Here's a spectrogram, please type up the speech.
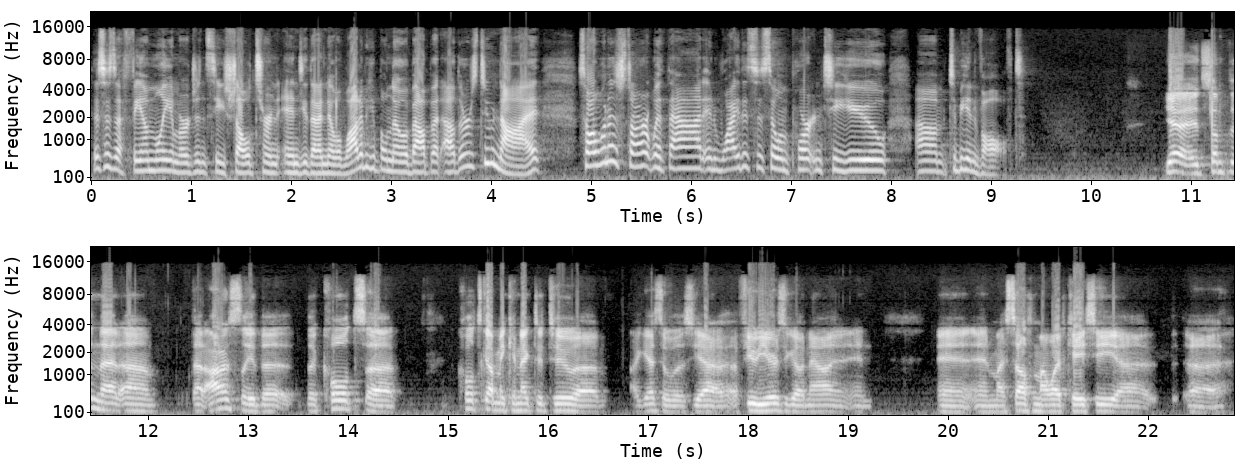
This is a family emergency shelter in Indy that I know a lot of people know about, but others do not. So I want to start with that and why this is so important to you um, to be involved. Yeah, it's something that um, that honestly the the Colts uh, Colts got me connected to. Uh, I guess it was yeah a few years ago now, and and and myself and my wife Casey. Uh, uh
